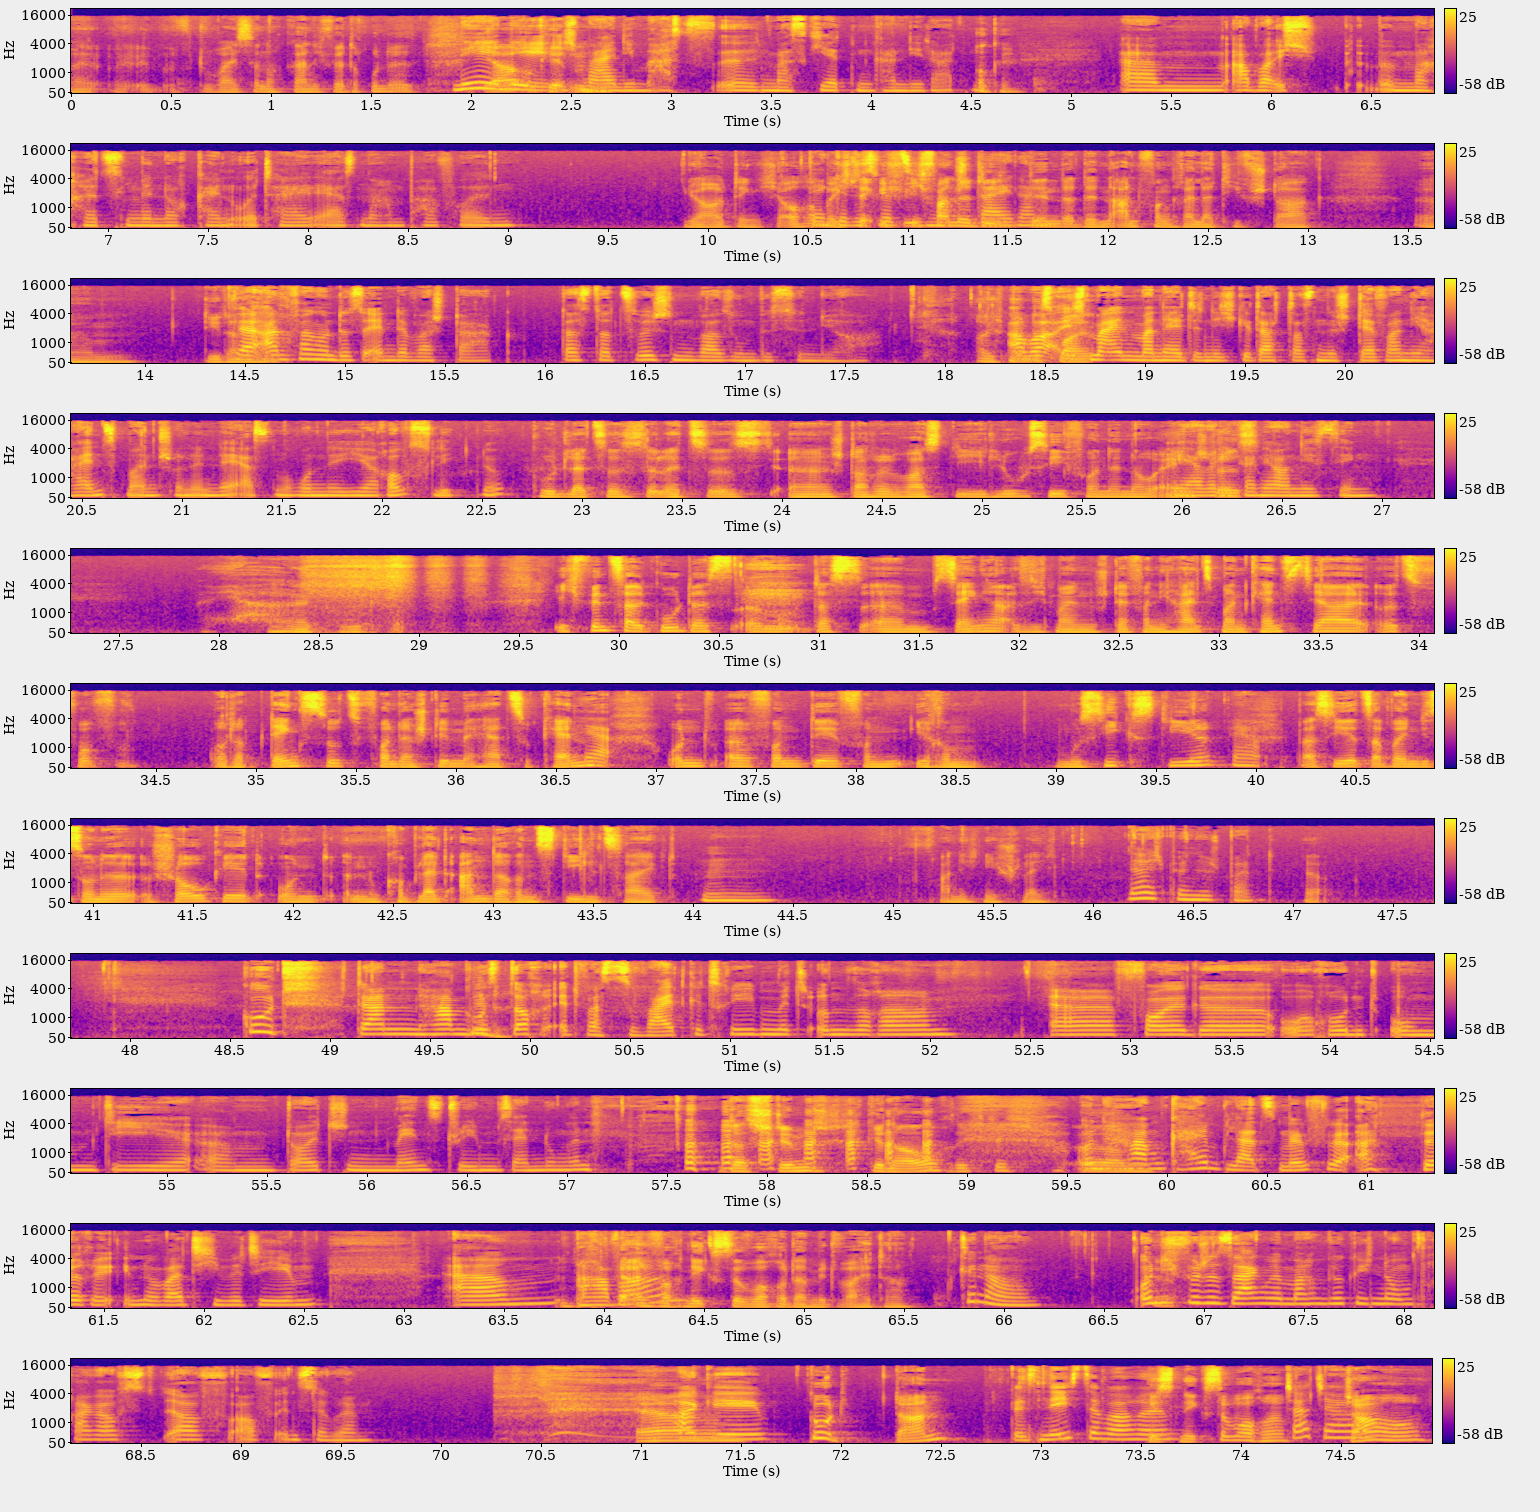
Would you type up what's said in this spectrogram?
du weißt ja noch gar nicht, wer drunter ist. Nee, ja, nee, okay. ich meine mhm. die mas äh, maskierten Kandidaten. Okay. Ähm, aber ich äh, mache jetzt mir noch kein Urteil erst nach ein paar Folgen. Ja, denke ich auch. Denke, aber ich, ich, ich fand den, den, den, Anfang relativ stark. Ähm, Der Anfang und das Ende war stark. Das dazwischen war so ein bisschen, ja. Aber ich meine, man hätte nicht gedacht, dass eine Stefanie Heinzmann schon in der ersten Runde hier rausfliegt, ne? Gut, letztes, letztes äh, Staffel war es die Lucy von den No Angels. Ja, aber die kann ja auch nicht singen. Ja, gut. Ich finde es halt gut, dass, ähm, dass ähm, Sänger, also ich meine, Stefanie Heinzmann kennst ja oder denkst du von der Stimme her zu kennen ja. und äh, von, de, von ihrem Musikstil, ja. dass sie jetzt aber in die, so eine Show geht und einen komplett anderen Stil zeigt. Mhm. Fand ich nicht schlecht. Ja, ich bin gespannt. Ja. Gut, dann haben wir es doch etwas zu weit getrieben mit unserer äh, Folge rund um die ähm, deutschen Mainstream-Sendungen. Das stimmt, genau, richtig. Und ähm, haben keinen Platz mehr für andere innovative Themen. Ähm, Machen aber wir einfach nächste Woche damit weiter. Genau. Und ich würde sagen, wir machen wirklich eine Umfrage auf, auf, auf Instagram. Ähm, okay. Gut, dann. Bis nächste Woche. Bis nächste Woche. Ciao, ciao. Ciao.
